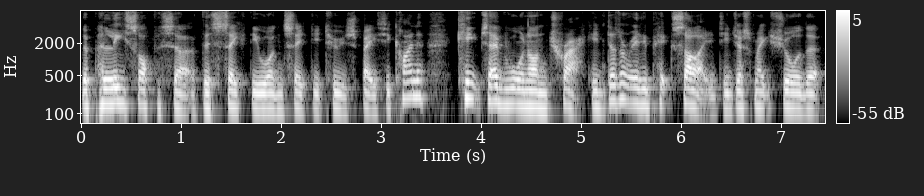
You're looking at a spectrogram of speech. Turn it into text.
the police officer of this safety one, safety two space. He kind of keeps everyone on track. He doesn't really pick sides, he just makes sure that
